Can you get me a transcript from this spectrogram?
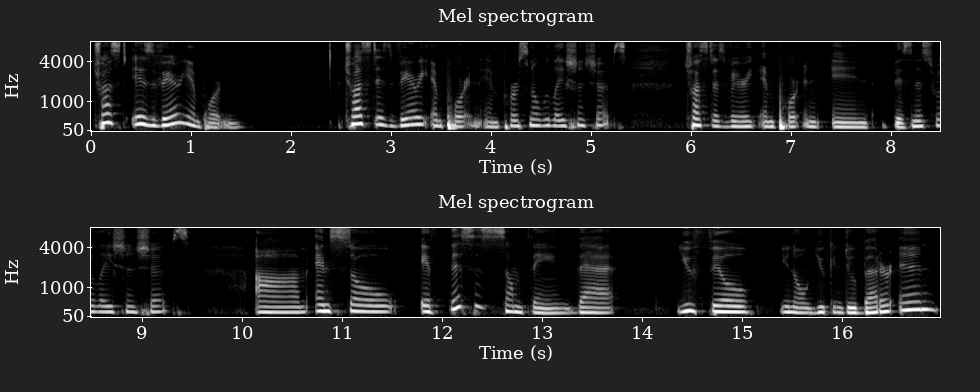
trust is very important Trust is very important in personal relationships. Trust is very important in business relationships. Um, and so, if this is something that you feel you know you can do better in,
